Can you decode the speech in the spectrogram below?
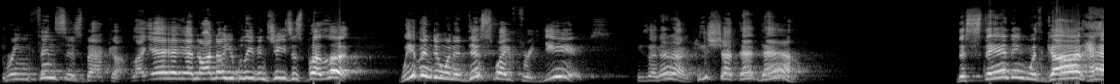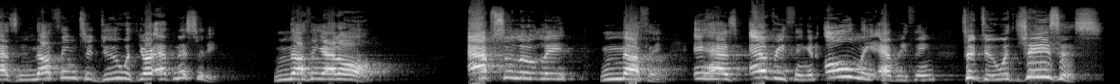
bring fences back up. Like, yeah, yeah, yeah, no, I know you believe in Jesus, but look, we've been doing it this way for years. He's like, no, no, he shut that down. The standing with God has nothing to do with your ethnicity. Nothing at all. Absolutely nothing. It has everything and only everything to do with Jesus.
